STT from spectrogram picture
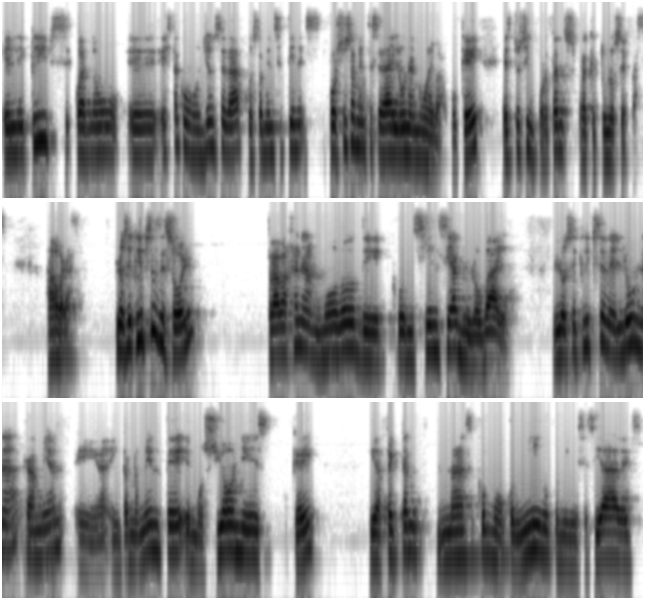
el eclipse, cuando eh, esta conjunción se da, pues también se tiene, forzosamente se da en luna nueva, ¿ok? Esto es importante para que tú lo sepas. Ahora, los eclipses de sol trabajan a modo de conciencia global. Los eclipses de luna cambian eh, internamente emociones, ¿ok? Y afectan más como conmigo, con mis necesidades.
